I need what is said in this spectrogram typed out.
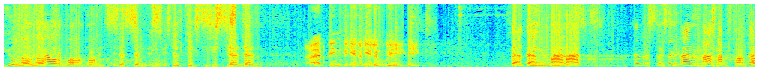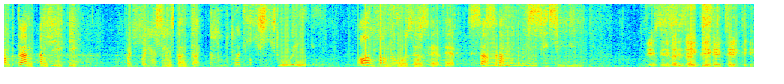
Do you know how long this system is to fix this system? I've been here a few weeks. Thirteen months! Ever since the Grand Master found that damn key. But he hasn't a clue what he's doing. All he knows is that there's someone in the city. This is a big city.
